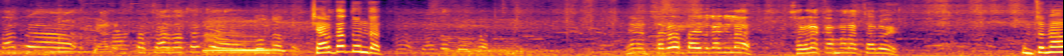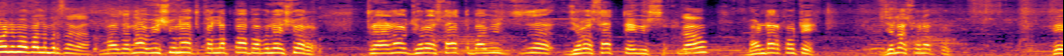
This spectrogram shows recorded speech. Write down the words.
दात आता चार दात आहेत, दोन दात आहेत. चार दात दोन दात. चार दात, दोन दात. हे सगळं बैलगाडीला सगळ्या कामाला चालू आहे. तुमचं नाव आणि मोबाईल नंबर सांगा. माझं नाव विश्वनाथ कल्लप्पा बबलेश्वर. त्र्याण्णव झिरो सात बावीस झिरो सात तेवीस. गाव? भांडारकोटे जिल्हा सोलापूर. हे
